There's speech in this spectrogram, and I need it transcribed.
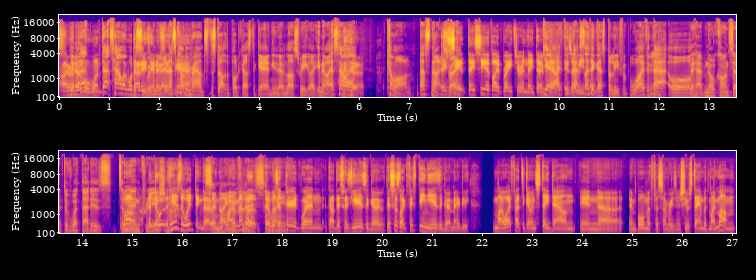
innocence. I You know, remember that- one- That's how I want to see women. Right? innocent, That's coming yeah. round to the start of the podcast again. You know, last week, like you know, that's how I. come on, that's nice, They right? see they see a vibrator and they don't yeah, get I it. think Is that what that's. you I think that's believable. Either Yeah. that or They have no concept of what that is. It's a Well, man the- here's the weird thing, though. So naive, I remember Lewis, so there was naive. a period when, God, this was years ago. This was like 15 years ago, maybe. My wife had to go and stay down in uh, in Bournemouth for some reason. She was staying with my mum.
